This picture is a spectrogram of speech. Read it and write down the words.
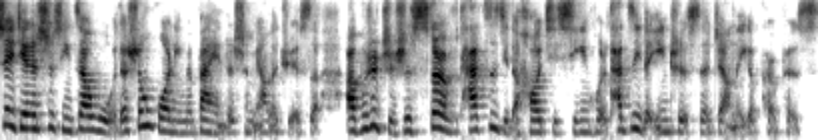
这件事情在我的生活里面扮演着什么样的角色，而不是只是 serve 他自己的好奇心或者他自己的 interest 这样的一个 purpose。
